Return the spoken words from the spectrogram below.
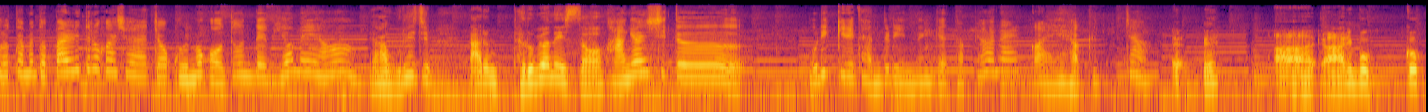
그렇다면 더 빨리 들어가셔야죠. 골목 어두운데 위험해요. 야 우리 집 나름 대로변에 있어. 광현 씨도 우리끼리 단둘이 있는 게 더 편할 거예요. 그쵸? 에? 에? 아, 아니 뭐 꼭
